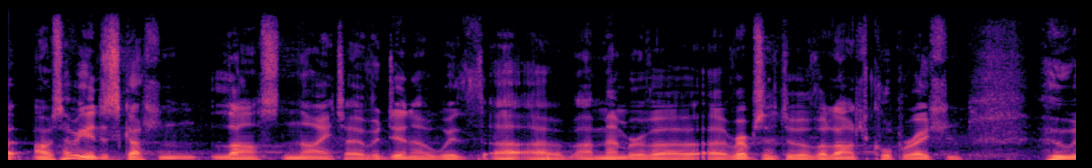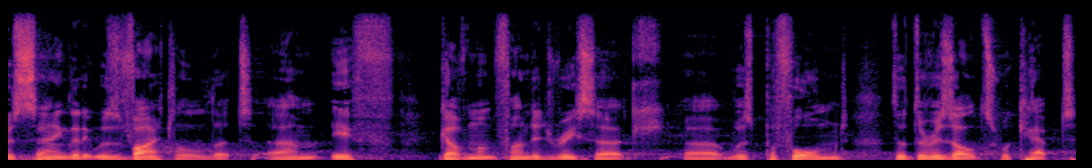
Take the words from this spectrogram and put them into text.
Uh, I was having a discussion last night over dinner with uh, a, a, member of a, a, representative of a large corporation who was saying that it was vital that um, if government-funded research uh, was performed, that the results were kept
